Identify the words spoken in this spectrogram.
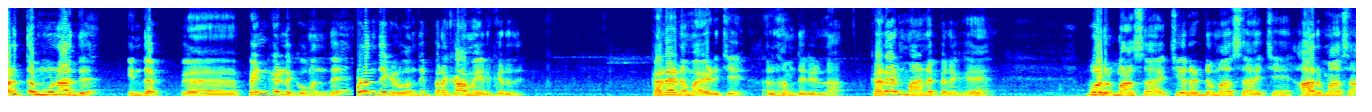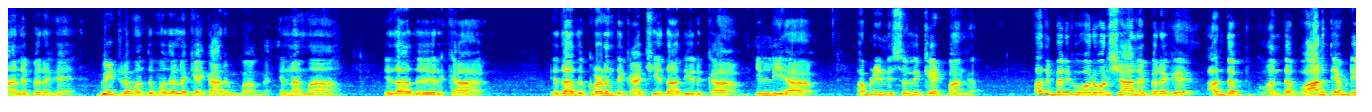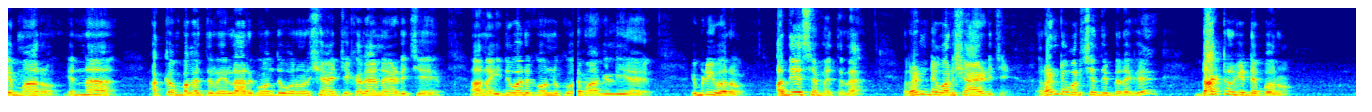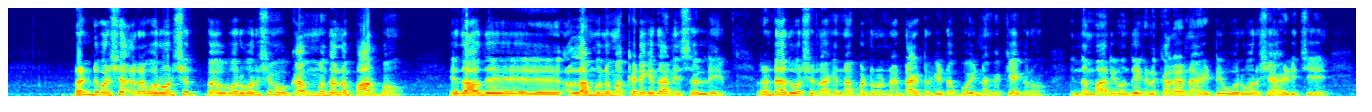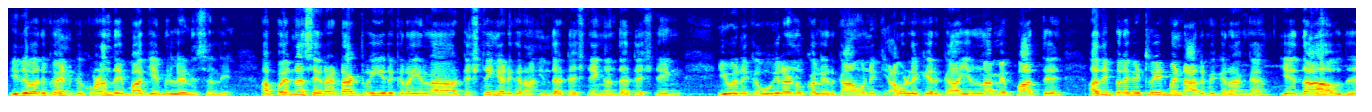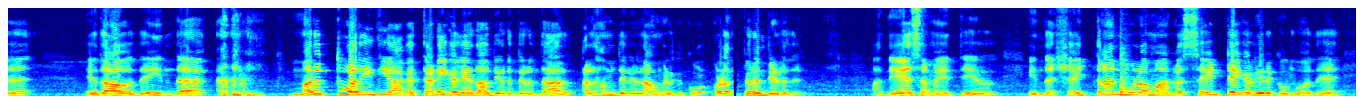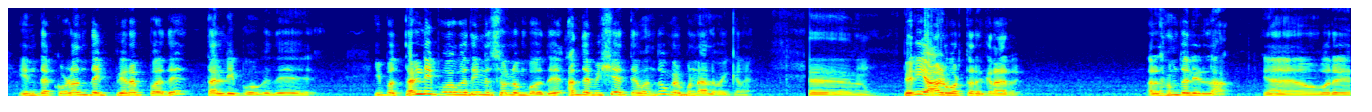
அடுத்த மூணாவது இந்த பெண்களுக்கு வந்து குழந்தைகள் வந்து பிறக்காம இருக்கிறது. கல்யாணம் ஆயிடுச்சு அல்ஹம்துலில்லாஹ் கல்யாணம் ஆன பிறகு ஒரு மாதம் ஆயிடுச்சு ரெண்டு மாதம் ஆயிடுச்சு ஆறு மாதம் ஆன பிறகு வீட்டில் வந்து முதல்ல கேட்க ஆரம்பிப்பாங்க. என்னம்மா ஏதாவது இருக்கா? ஏதாவது குழந்தை காட்சி ஏதாவது இருக்கா? இல்லையா? அப்படின்னு சொல்லி கேட்பாங்க. அது பிறகு ஒரு வருஷம் ஆன பிறகு அந்த அந்த வார்த்தை அப்படியே மாறும். என்ன? அக்கம் பக்கத்தில் எல்லாருக்கும் வந்து ஒரு வருஷம் ஆயிடுச்சு கல்யாணம் ஆயிடுச்சு. ஆனால் இது வரைக்கும் ஒன்று ஆகலையே இப்படி வரும். அதே சமயத்தில் ரெண்டு வருஷம் ஆயிடுச்சு. ரெண்டு வருஷத்துக்கு பிறகு டாக்டர் கிட்டே போகிறோம் ரெண்டு வருஷம் ஒரு வருஷம் ஒரு வருஷம் உட்கா முதல்ல பார்ப்போம். ஏதாவது அல்லாஹ் மூலமாக கிடைக்குதான்னு சொல்லி ரெண்டாவது வருஷம் நாங்கள் என்ன பண்ணுறோன்னா டாக்டர்கிட்ட போய் நாங்கள் கேட்குறோம் இந்த மாதிரி வந்து எங்களுக்கு கல்யாணம் ஆகிட்டு ஒரு வருஷம் ஆகிடுச்சு இது வரைக்கும் எனக்கு குழந்தை பாக்கியம் இல்லைன்னு சொல்லி. அப்போ என்ன செய்கிறான் டாக்டர் இருக்கிற எல்லா டெஸ்டிங் எடுக்கிறான். இந்த டெஸ்டிங் அந்த டெஸ்டிங் இவனுக்கு உயிரணுக்கள் இருக்கா? அவனுக்கு அவளுக்கு இருக்கா? எல்லாமே பார்த்து அது பிறகு ட்ரீட்மெண்ட் ஆரம்பிக்கிறாங்க. ஏதாவது ஏதாவது இந்த மருத்துவ ரீதியாக தடைகள் ஏதாவது இருந்திருந்தால் அலமதுல்லா அவங்களுக்கு குழந்தை பிறந்திடுது. அதே சமயத்தில் இந்த ஷைத்தான் மூலமாக சைட்டைகள் இருக்கும்போது இந்த குழந்தை பிறப்பது தள்ளி போகுது. இப்போ தள்ளி போகுதுன்னு சொல்லும்போது அந்த விஷயத்தை வந்து உங்கள் முன்னால் வைக்கிறேன். பெரிய ஆள் ஒருத்தர் இருக்கிறாரு. அலமதுல்லா ஒரு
